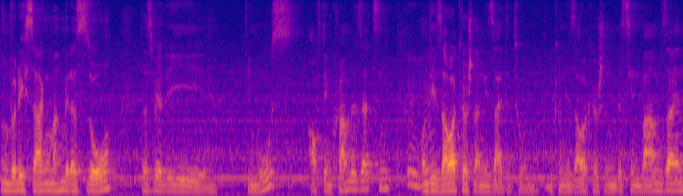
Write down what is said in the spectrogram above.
dann würde ich sagen, machen wir das so, dass wir die, die Mousse auf den Crumble setzen Mhm. und die Sauerkirschen an die Seite tun. Dann können die Sauerkirschen ein bisschen warm sein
